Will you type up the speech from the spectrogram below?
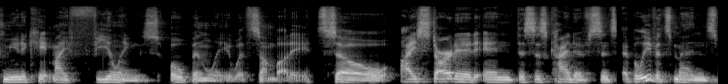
communicate my feelings openly with somebody. So I started and this is kind of since I believe it's men's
